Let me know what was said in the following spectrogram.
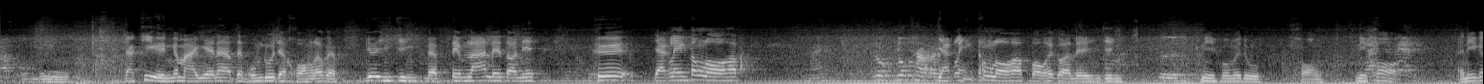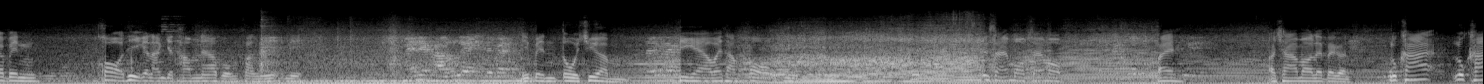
ครับผมอืม จากที่อื่นก็มาเยอะนะครับ แต่ผมดูจากของแล้วแบบเยอะจริง ๆ แบบเต็มร้านเลยตอนนี้ คืออยากแรงต้องรอครับยกยกชาไปอยากแรงต้องรอครับ บอกไว้ก่อนเลยจริง คือๆ นี่ผมไปดูของนี่ข้อ อันนี้ก็เป็นข้อที่กำลังจะทำนะครับผมฝั่งนี้นี่ แม่ได้ข่าวรุนแรงใช่ไหมนี่เป็นตู้เชื่อมที่แกเอาไว้ทำข้อโอ้โหนี่สายหมอบสายหมอบไป เอาชามเอาอะไรไปก่อน ลูกค้า ลูกค้า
